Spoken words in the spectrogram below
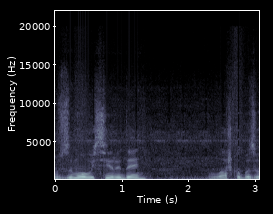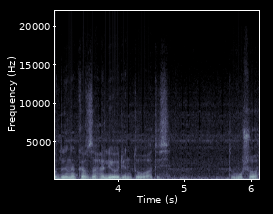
В зимовий сірий день важко без годинника взагалі орієнтуватись. Тому що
